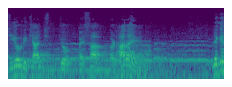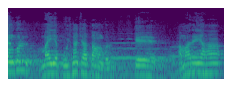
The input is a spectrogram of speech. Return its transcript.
जियो रिचार्ज जो पैसा बढ़ा रहे हैं ना। लेकिन अंकुल, मैं ये पूछना चाहता हूँ अंकुल, कि हमारे यहाँ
